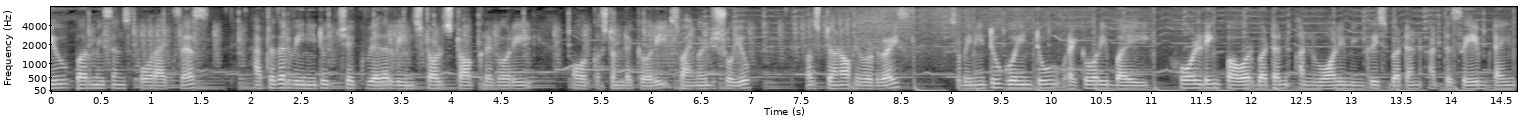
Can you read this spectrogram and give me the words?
give permissions for access after that we need to check whether we installed stock recovery or custom recovery. So i'm going to show you first turn off your device. So we need to go into recovery by holding power button and volume increase button at the same time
